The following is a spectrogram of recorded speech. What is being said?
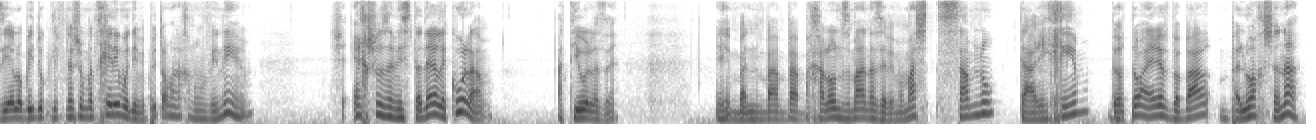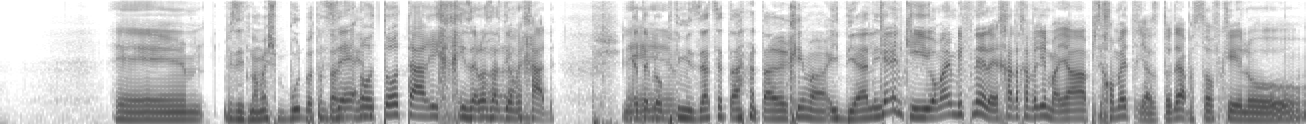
uh, יהיה לו בדיוק לפני שהוא מתחיל לימודים, ופתאום אנחנו מבינים שאיכשהו זה מסתדר לכולם, הטיול הזה. Uh, בחלון זמן הזה, וממש שמנו תאריכים באותו הערב בבר בלוח שנה. אמ, וזה התממש בול באותם תאריכים? זה אותו תאריך, אחי, זה לא זז יום אחד. הגעתם אמ, לאופטימיזציית התאריכים האידיאליים? כן, כי יומיים לפני, לאחד החברים היה פסיכומטרי, אז אתה יודע, בסוף כאילו,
